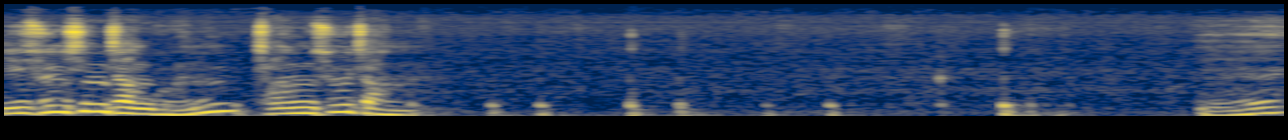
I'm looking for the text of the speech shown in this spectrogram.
이순신 장군, 장수장. 예.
